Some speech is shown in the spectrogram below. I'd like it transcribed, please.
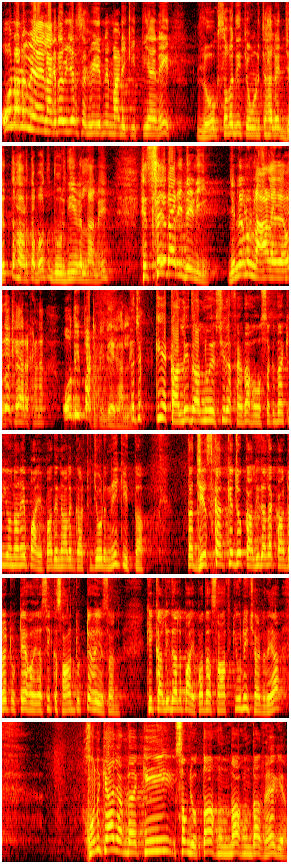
ਉਹਨਾਂ ਨੂੰ ਵੀ ਐਂ ਲੱਗਦਾ ਵੀ ਯਾਰ ਸੁਖਵੀਰ ਨੇ ਮਾੜੀ ਕੀਤੀ ਹੈ ਨਹੀਂ। ਲੋਕ ਸਭਾ ਦੀ ਚੋਣ 'ਚ ਹਾਲੇ ਜਿੱਤ ਹਾਰ ਤਾਂ ਬਹੁਤ ਦੂਰ ਦੀਆਂ ਗੱਲਾਂ ਨੇ। ਹਿੱਸੇਦਾਰੀ ਦੇਣੀ, ਜਿਨ੍ਹਾਂ ਨੂੰ ਨਾਲ ਆਇਆ ਉਹਦਾ ਖਿਆਲ ਰੱਖਣਾ, ਉਹਦੀ ਭਟਕ ਕੇ ਗੱਲ ਹੈ ਅੱਛਾ, ਕੀ ਅਕਾਲੀ ਦਲ ਨੂੰ ਇਸ ਚੀਜ਼ ਦਾ ਫਾਇਦਾ ਹੋ ਸਕਦਾ ਕਿ ਉਹਨਾਂ ਨੇ ਭਾਜਪਾ ਦੇ ਨਾਲ ਗੱਠਜੋੜ ਨਹੀਂ ਕੀਤਾ? ਤਾਂ ਜਿਸ ਕਰਕੇ ਜੋ ਅਕਾਲੀ ਦਲ ਦਾ ਕਾਡਰ ਟੁੱਟਿਆ ਹੋਇਆ ਸੀ, ਕਿਸਾਨ ਟੁੱਟੇ ਹੋਏ ਸਨ ਕਿ ਅਕਾਲੀ ਦਲ ਭਾਜਪਾ ਦਾ ਸਾਥ ਕਿਉਂ ਨਹੀਂ ਛੱਡ ਰਿਹਾ? ਹੁਣ ਕਿਹਾ ਜਾਂਦਾ ਹੈ ਕਿ ਸਮਝੌਤਾ ਹੁੰਦਾ ਹੁੰਦਾ ਰਹਿ ਗਿਆ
